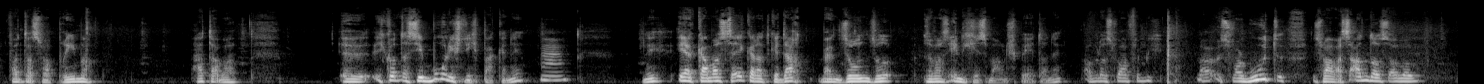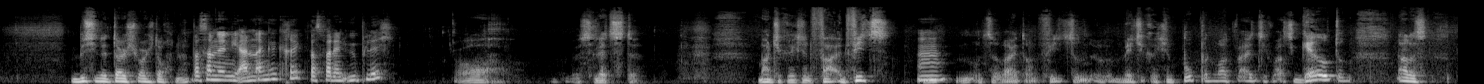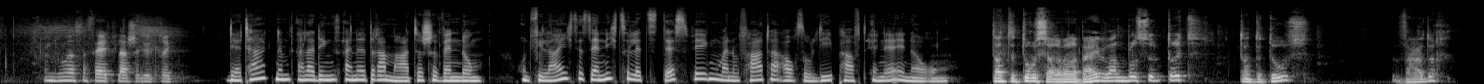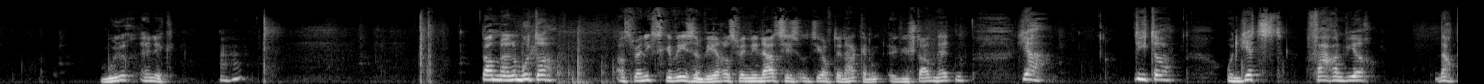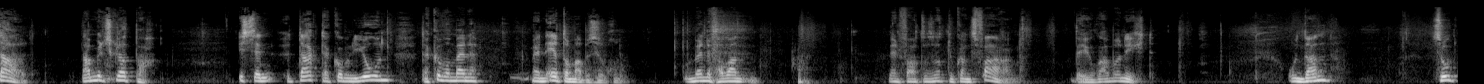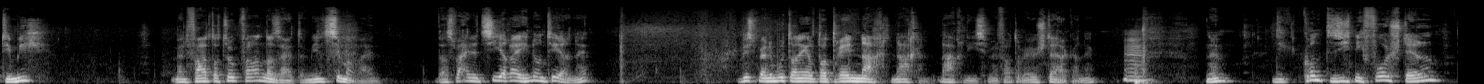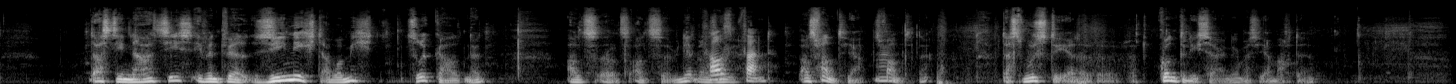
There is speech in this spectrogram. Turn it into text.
fand, das war prima. Hatte aber, äh, ich konnte das symbolisch nicht backen. Ne? Ne? Er kam aus der Ecke und hat gedacht, mein Sohn soll sowas ähnliches machen später. Ne? Aber das war für mich, na, es war gut, es war was anderes, aber ein bisschen enttäuscht war ich doch. Ne? Was haben denn die anderen gekriegt? Was war denn üblich? Och, das Letzte. Manche kriegen ein, ein Fietz und so weiter, ein Fietz und Mädchen kriegen Puppen, was weiß ich was, Geld und alles. Und du hast eine Feldflasche gekriegt. Der Tag nimmt allerdings eine dramatische Wendung. Und vielleicht ist er nicht zuletzt deswegen meinem Vater auch so lebhaft in Erinnerung. Tante Toos zaten we zu dritt. Tante Toos, vader, moeder en ik. Dann meine Mutter, als wenn nichts gewesen wäre, als wenn die Nazis uns hier auf den Hacken gestanden hätten. Ja, Dieter, und jetzt fahren wir nach Dahl, nach München-Gladbach. Ist ein Tag der Kommunion, da können wir meine, meine Eltern mal besuchen. Und meine Verwandten. Mein Vater sagt, du kannst fahren. Der Junge aber nicht. Und dann zog die mich, mein Vater zog von der anderen Seite, mir ins Zimmer rein. Das war eine Zieherei hin und her, ne? Bis meine Mutter dann unter Tränen nach, nach, nachließ. Mein Vater war ja stärker, ne? ne? Die konnte sich nicht vorstellen, dass die Nazis eventuell sie nicht, aber mich zurückgehalten hätten. Als, als, als, wie nennt man das? Faustpfand. Als Pfand, ja. Als Pfand, ne? Das wusste er. Das, das konnte nicht sein, ne, was er machte.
